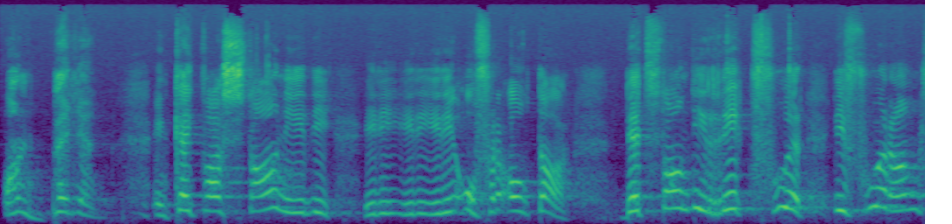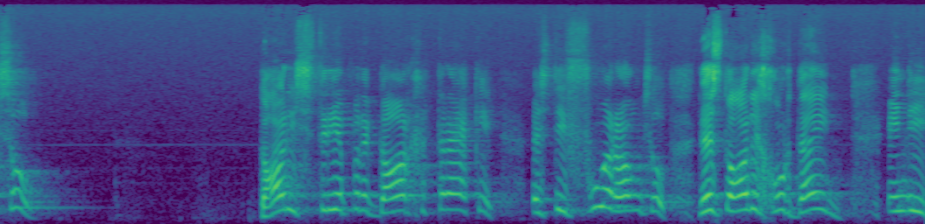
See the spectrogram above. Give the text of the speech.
Aanbidding. En kyk waar staan hierdie hierdie hierdie hierdie offeraltaar. Dit staan direk voor die voorhangsel. Daardie streep wat ek daar getrek het, is die voorhangsel. Dis daardie gordyn en die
